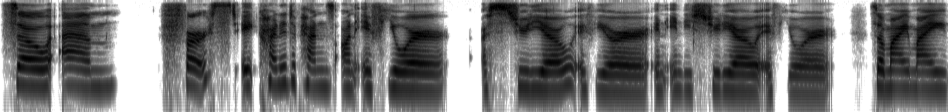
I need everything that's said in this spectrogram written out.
So, um, first, it kind of depends on if you're a studio, if you're an indie studio, if you're so my my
